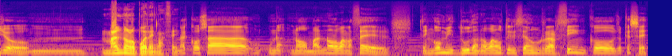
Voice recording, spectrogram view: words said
yo... mm, Mal no lo pueden hacer. Una cosa. Una, no, mal no lo van a hacer. Tengo mis dudas, ¿no? Van a utilizar un Real 5, yo qué sé.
